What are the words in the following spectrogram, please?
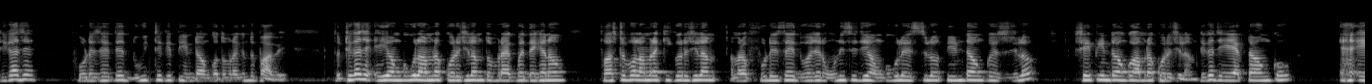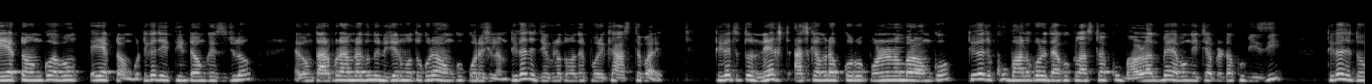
ঠিক আছে? ফোর্থ সাইতে দুই থেকে তিনটা অঙ্ক তোমরা কিন্তু পাবে। তো ঠিক আছে? এই অঙ্কগুলো আমরা করেছিলাম, তোমরা একবার দেখে নাও। ফার্স্ট অফ অল আমরা কি করেছিলাম? আমরা ফুড এসআই দু হাজার উনিশে যে অঙ্কগুলো এসেছিল, তিনটা অঙ্ক এসেছিল সেই তিনটা অঙ্ক আমরা করেছিলাম, ঠিক আছে? এই একটা অঙ্ক, এই একটা অঙ্ক এবং এই একটা অঙ্ক, ঠিক আছে? এই তিনটা অঙ্ক এসেছিল এবং তারপরে আমরা কিন্তু নিজের মতো করে অঙ্ক করেছিলাম, ঠিক আছে? যেগুলো তোমাদের পরীক্ষা আসতে পারে, ঠিক আছে? তো নেক্সট আজকে আমরা করব পনেরো নম্বর অঙ্ক, ঠিক আছে? খুব ভালো করে দেখো ক্লাসটা খুব ভালো লাগবে এবং এই চ্যাপ্টারটা খুব ইজি ঠিক আছে? তো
